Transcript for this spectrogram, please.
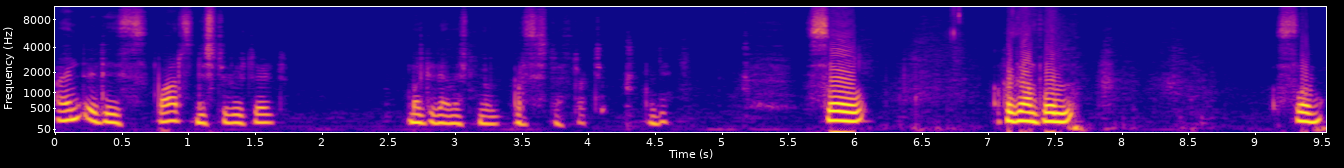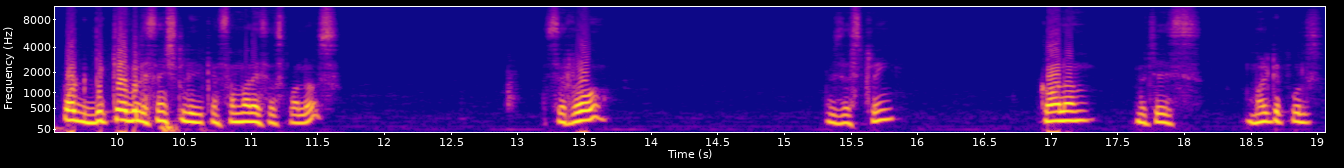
and it is sparse distributed multidimensional persistent structure. Okay. So, for example, so what big table essentially you can summarize as follows. It's a row which is a string, column which is multiples,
